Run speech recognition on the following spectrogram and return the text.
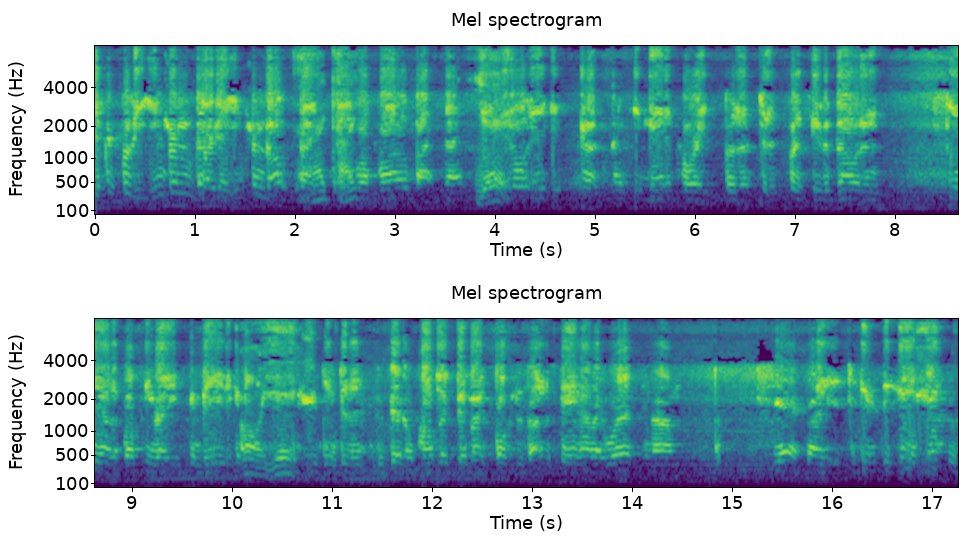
This is for the interim, WBA interim belt. So Okay. more title, but uh, Yeah. it all it, it kind of makes it mandatory for the, to, for the super belt. And you know how the boxing ratings can be. They can Oh, yeah. confusing to the, the general public, but most boxers understand how they work. And um, yeah, so it's, it's not a massive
